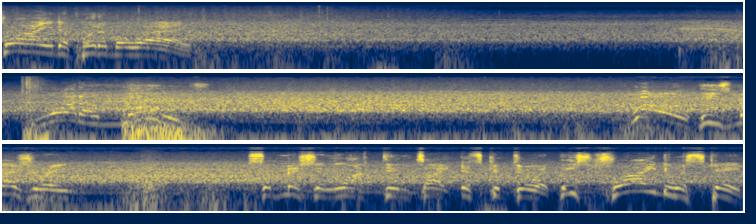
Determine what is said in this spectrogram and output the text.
Trying to put him away. What a move! Whoa! He's measuring. Submission locked in tight. This could do it. He's trying to escape.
